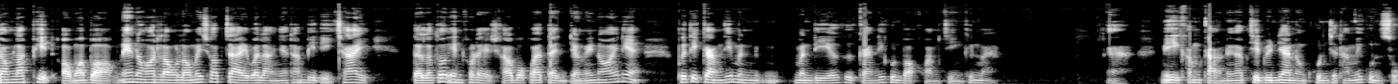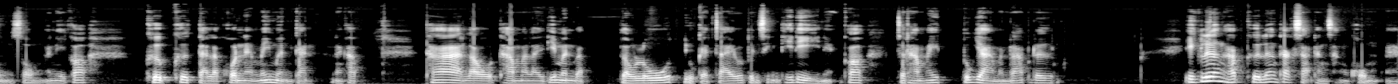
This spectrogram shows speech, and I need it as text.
ยอมรับผิดออกมาบอก แน่นอนเราเราไม่ชอบใจวันหลังอย่าทำผิดอีกใช่ แต่เราต้อง encourage เขาบอกว่าแต่อย่างน้อยๆเนี่ยพฤติกรรมที่มันมันดีก็คือการที่คุณบอกความจริงขึ้นมาอ่ามีคำกล่าวหนึ่งครับจิตวิญญาณของคุณจะทำให้คุณสูงส่ง อันนี้ก็คือคือแต่ละคนเนี่ยไม่เหมือนกันนะครับ ถ้าเราทำอะไรที่มันแบบ เรารู้อยู่แก่ใจว่าเป็นสิ่งที่ดีเนี่ยก็จะทำให้ทุกอย่างมันราบรื่น อีกเรื่องครับคือเรื่องทักษะทางสังคมอ่า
